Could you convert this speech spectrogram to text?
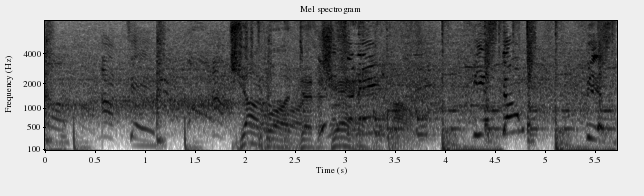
now. Active. Jagua the Champ. Face down, face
